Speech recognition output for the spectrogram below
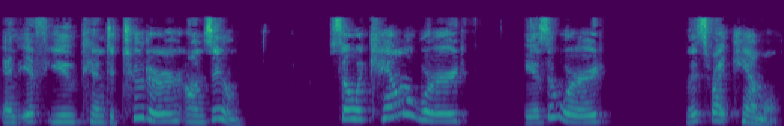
And if you tend to tutor on Zoom. So a camel word is a word. Let's write camel.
